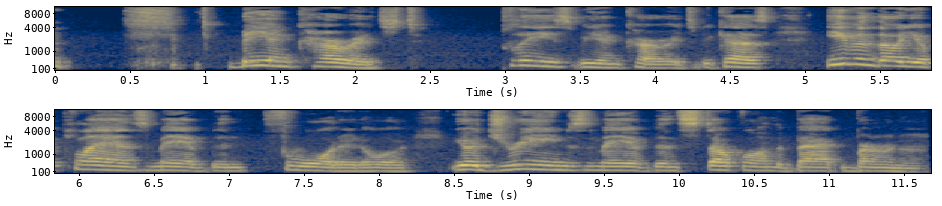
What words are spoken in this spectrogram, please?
be encouraged. Please be encouraged because even though your plans may have been thwarted or your dreams may have been stuck on the back burner,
